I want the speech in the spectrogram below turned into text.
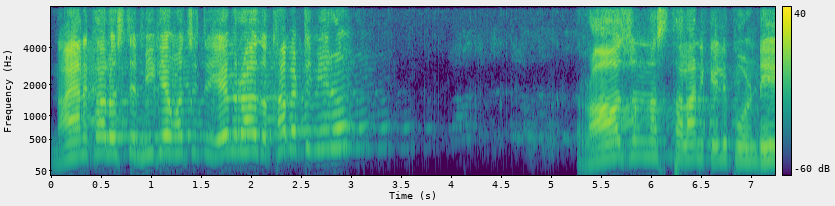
నా వెనకాల వస్తే మీకేం వచ్చింది? ఏమి రాదు. కాబట్టి మీరు రాజున్న స్థలానికి వెళ్ళిపోండి.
